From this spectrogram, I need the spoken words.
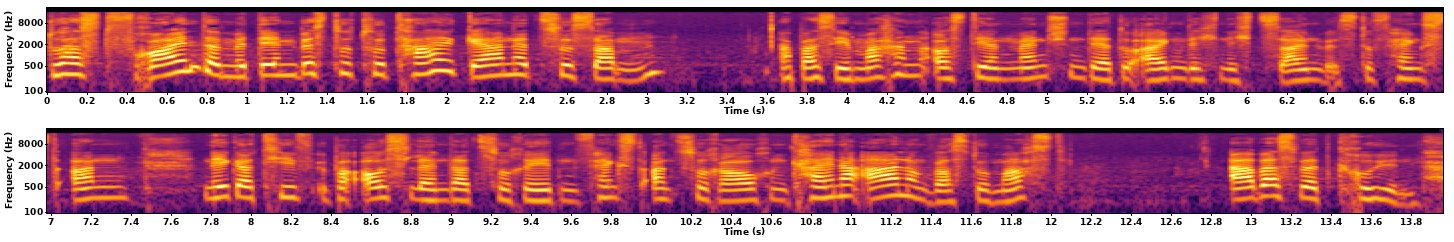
du hast Freunde, mit denen bist du total gerne zusammen, aber sie machen aus dir einen Menschen, der du eigentlich nicht sein willst. Du fängst an, negativ über Ausländer zu reden, fängst an zu rauchen, keine Ahnung, was du machst, aber es wird grün.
